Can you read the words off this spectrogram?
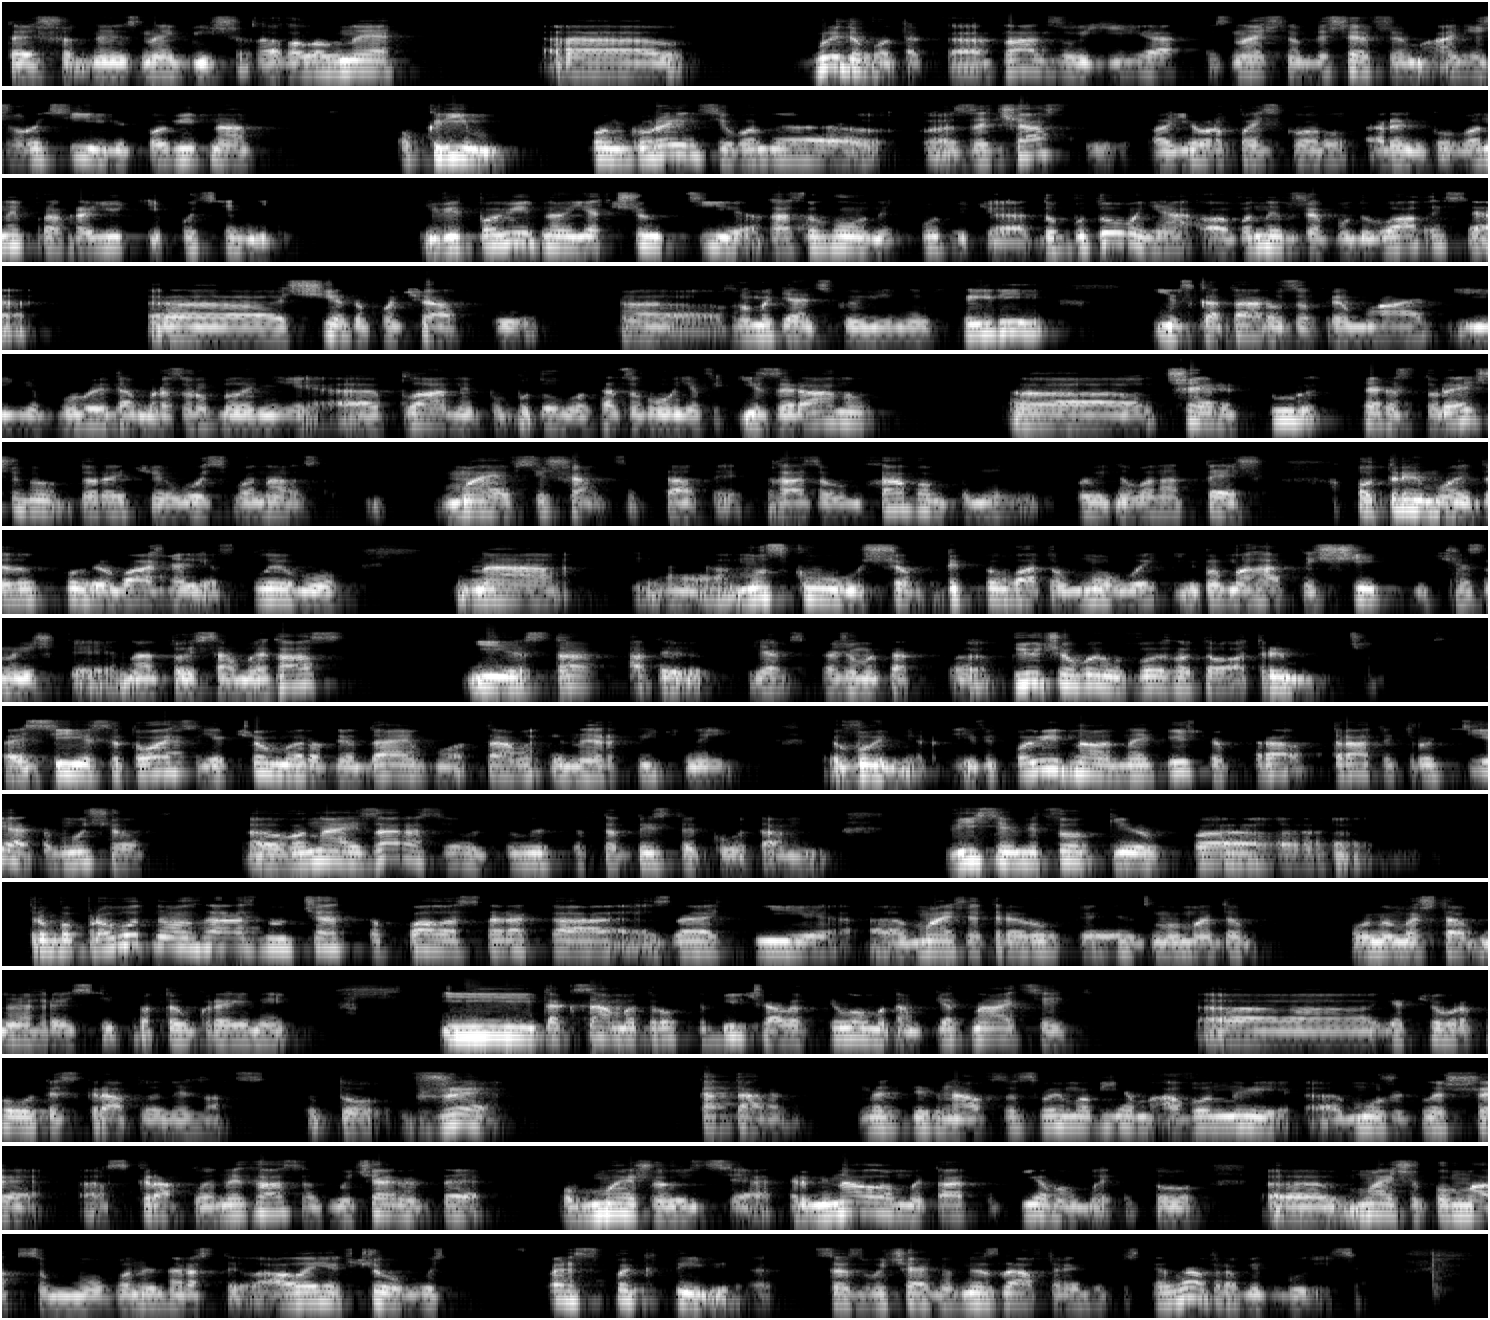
теж одне з найбільших. А головне е, видобуток е, газу є значно дешевшим аніж в Росії. Відповідно, окрім конкуренції, вони е, за частку е, європейського ринку вони програють і по ціні. І відповідно, якщо ці газогони будуть е, добудовані, вони вже будувалися е, ще до початку е, громадянської війни в Сирії, і з Катару, зокрема, і були там розроблені е, плани побудови газогонів із Ірану е, через Тур через Туреччину. До речі, ось вона має всі шанси стати газовим хабом, тому відповідно вона теж отримує додаткові важелі впливу на е, Москву, щоб диктувати умови і вимагати ще більше знижки на той самий газ, і стати, як скажімо так, е, ключовим виготовотримувачем е, цієї ситуації, якщо ми розглядаємо там енергетичний вимір, і відповідно найбільше втра- втратить Росія, тому що е, вона і зараз я статистику там 8% е, трубопроводного газу часто впала з 40 за ті е, майже три роки з моменту повномасштабної агресії проти України, і так само трохи більше, але в цілому там 15, е, якщо враховувати скраплений газ. Тобто, вже Катар наздігнав за своїм об'ємом, а вони е, можуть лише е, скраплений газ. А звичайно, це обмежується терміналами, так об'ємами, тобто е, майже по максимуму вони наростили. Але якщо ось в перспективі е, це звичайно не завтра і не післязавтра відбудеться,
